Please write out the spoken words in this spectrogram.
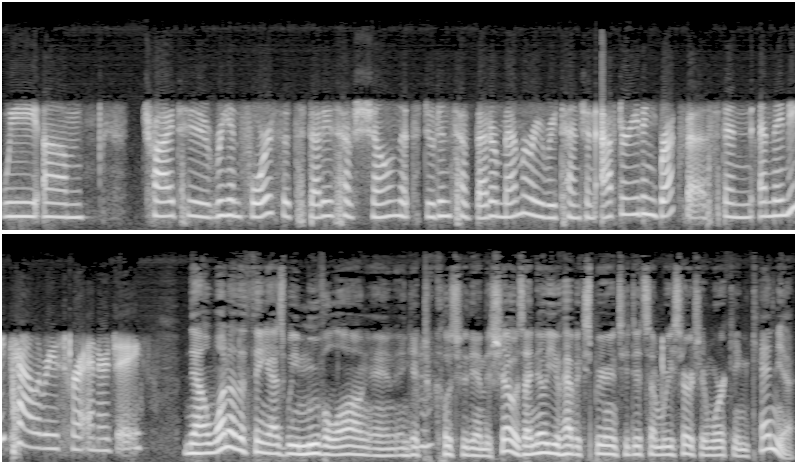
We um, try to reinforce that studies have shown that students have better memory retention after eating breakfast and, and they need calories for energy. Now, one other thing as we move along and, and get mm-hmm. closer to the end of the show is I know you have experience, you did some research and work in Kenya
